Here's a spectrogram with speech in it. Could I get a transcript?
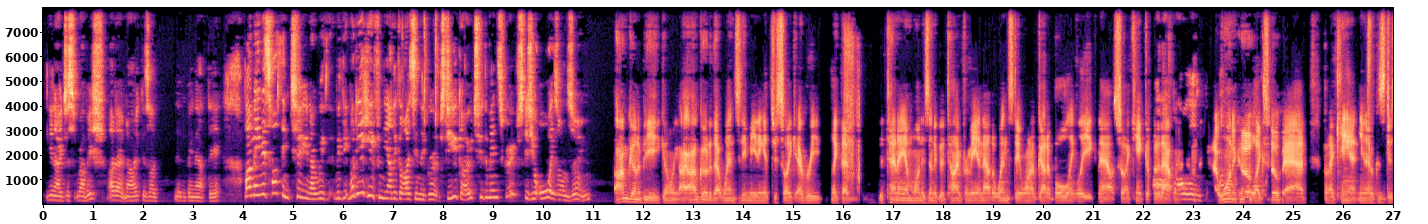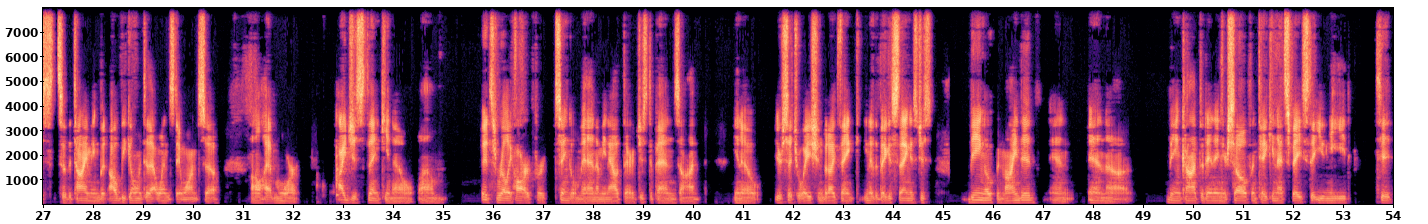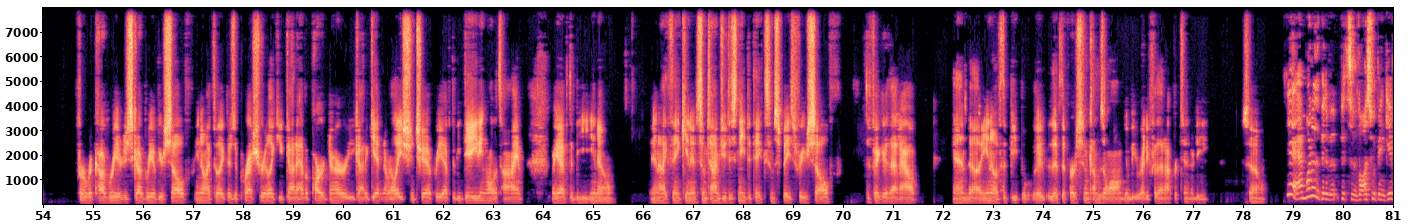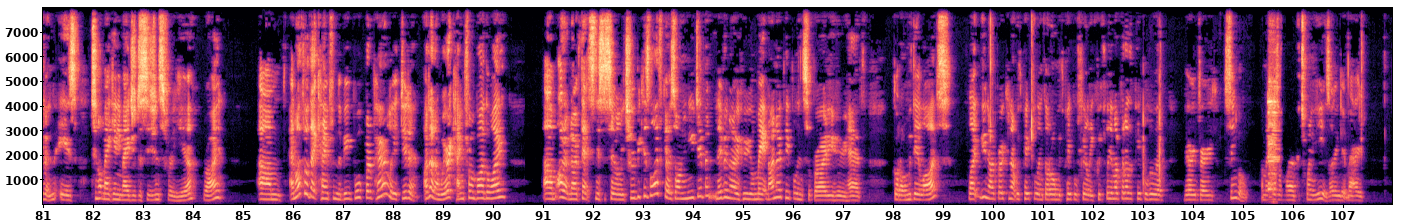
you know, just rubbish. I don't know because I've never been out there, but I mean, it's whole thing too. You know, with with what do you hear from the other guys in the groups? Do you go to the men's groups because you're always on Zoom? I'm going to be going. I, will go to that Wednesday meeting. It's just like every like that. The 10 a.m. one isn't a good time for me, and now the Wednesday one, I've got a bowling league now, so I can't go to oh, that bowling. one. I want to go like so bad, but I can't, you know, because just so the timing. But I'll be going to that Wednesday one, so I'll have more. I just think, you know, um, it's really hard for single men. I mean, out there, it just depends on you know, your situation. But I think, you know, the biggest thing is just being open minded and, and, uh, being confident in yourself and taking that space that you need to, for recovery or discovery of yourself. You know, I feel like there's a pressure, like you got to have a partner, or you got to get in a relationship, or you have to be dating all the time, or you have to be, you know, and I think, you know, sometimes you just need to take some space for yourself to figure that out. And, uh, you know, if the people, if, the person comes along and be ready for that opportunity. So. Yeah. And one of the bit of bits of advice we've been given is to not make any major decisions for a year, right? Um, and I thought that came from the big book, but apparently it didn't. I don't know where it came from, by the way. Um, I don't know if that's necessarily true because life goes on and you never, never know who you'll meet. And I know people in sobriety who have got on with their lives like you know broken up with people and got on with people fairly quickly. And i've got other people who are very very single. I mean i was on my own for 20 years. I didn't get married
